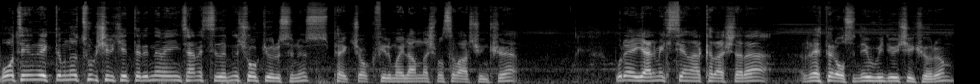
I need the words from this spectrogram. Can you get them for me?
Bu otelin reklamını tur şirketlerinde ve internet sitelerinde çok görürsünüz. Pek çok firmayla anlaşması var çünkü. Buraya gelmek isteyen arkadaşlara rehber olsun diye bu videoyu çekiyorum.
